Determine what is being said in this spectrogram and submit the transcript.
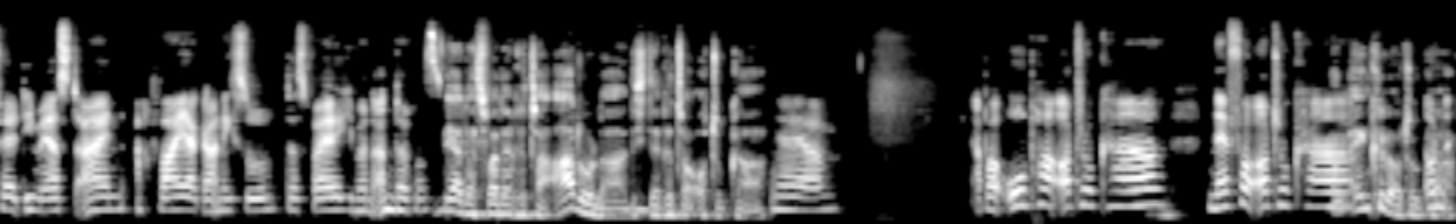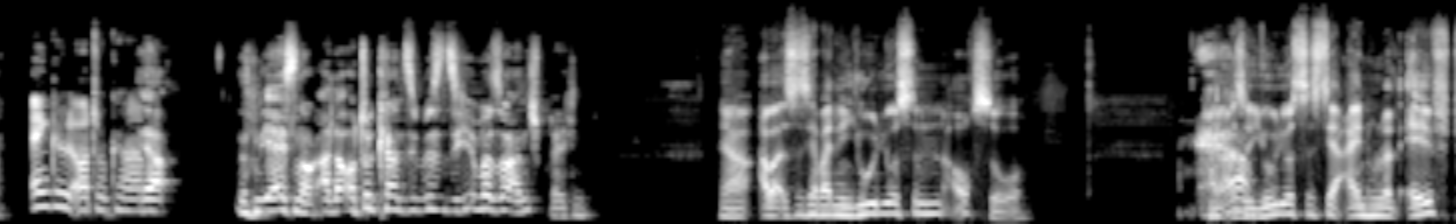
fällt ihm erst ein, ach, war ja gar nicht so, das war ja jemand anderes. Ja, das war der Ritter Adola, nicht der Ritter Ottokar. Ja, ja. Aber Opa Ottokar, Neffe Ottokar. Und Enkel Ottokar. Und Enkel Ottokar. Ja. Wie heißen auch alle Ottokaren, sie müssen sich immer so ansprechen. Ja, aber es ist ja bei den Juliusen auch so. Ja. Also Julius ist der 111.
